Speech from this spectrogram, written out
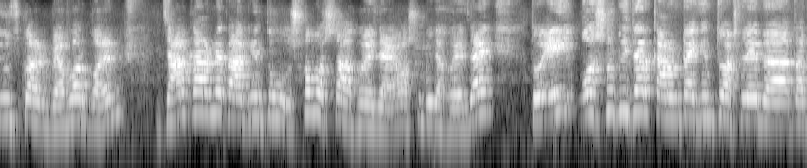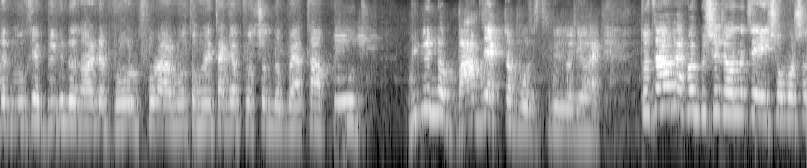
ইউজ করেন ব্যবহার করেন, যার কারণে তা কিন্তু সমস্যা হয়ে যায়, অসুবিধা হয়ে যায়। তো এই অসুবিধার কারণটাই কিন্তু আসলে তাদের মুখে বিভিন্ন ধরনের ব্রণ ফোড়ার মতো হয়ে থাকে প্রচণ্ড ব্যথা, পুজ বিভিন্ন বাজে একটা পরিস্থিতি তৈরি হয়। তো যাই হোক, এখন বিষয়টা হলো যে এই সমস্যা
